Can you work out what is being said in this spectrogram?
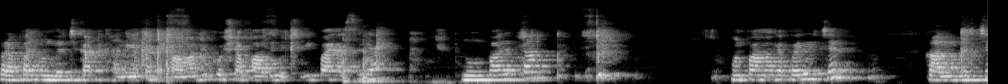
ਪਰ ਆਪਾਂ ਲੂਣ ਮਿਰਚ ਘੱਟ ਖਾਂਦੇ ਹਾਂ, ਘੱਟ ਪਾਵਾਂਗੇ। ਕੁਛ ਆਪਾਂ ਉਹਦੇ ਵਿੱਚ ਵੀ ਪਾਇਆ ਸੀਗਾ। ਲੂਣ ਪਾ ਦਿੱਤਾ। ਹੁਣ ਪਾਵਾਂਗੇ ਆਪਾਂ ਇਹਦੇ ਵਿੱਚ ਕਾਲੀ ਮਿਰਚ।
